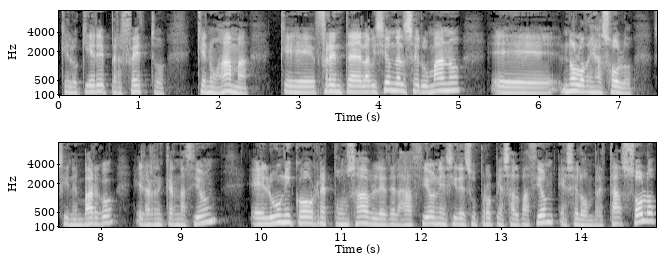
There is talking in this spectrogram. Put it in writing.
que lo quiere perfecto, que nos ama, que frente a la visión del ser humano eh, no lo deja solo. Sin embargo, en la reencarnación, el único responsable de las acciones y de su propia salvación es el hombre. Está solo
